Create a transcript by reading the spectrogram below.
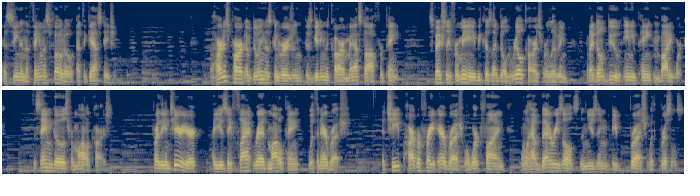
as seen in the famous photo at the gas station. The hardest part of doing this conversion is getting the car masked off for paint, especially for me because I build real cars for a living, but I don't do any paint and body work. The same goes for model cars. For the interior, I used a flat red model paint with an airbrush. A cheap Harbor Freight airbrush will work fine and will have better results than using a brush with bristles.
